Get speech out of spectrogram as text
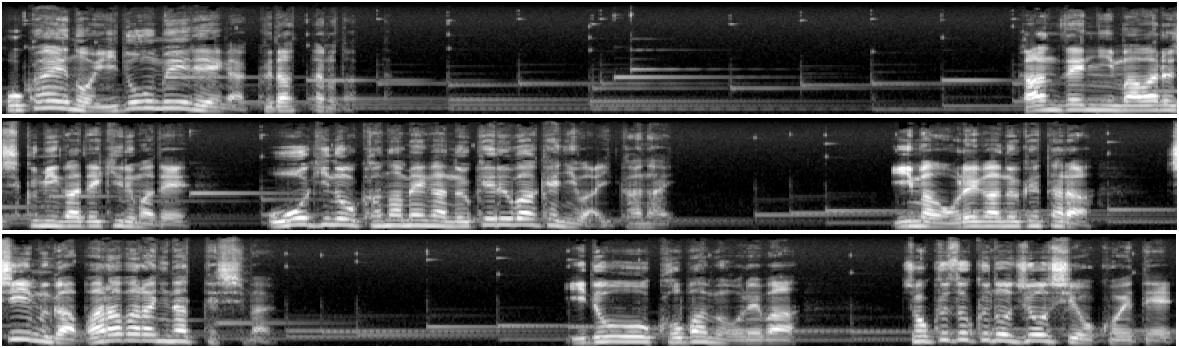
他への移動命令が下ったのだった。完全に回る仕組みができるまで扇の要が抜けるわけにはいかない。今俺が抜けたらチームがバラバラになってしまう。移動を拒む俺は直属の上司を超えて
